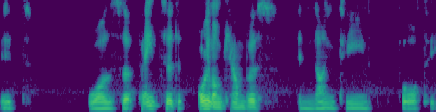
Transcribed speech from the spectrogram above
It was uh, painted oil on canvas in 1914.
